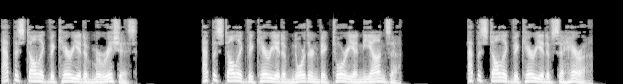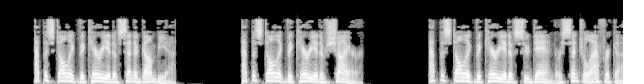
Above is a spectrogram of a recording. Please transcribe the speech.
Apostolic Vicariate of Mauritius. Apostolic Vicariate of Northern Victoria Nyanza. Apostolic Vicariate of Sahara. Apostolic Vicariate of Senegambia. Apostolic Vicariate of Shire Apostolic Vicariate of Sudan or Central Africa.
